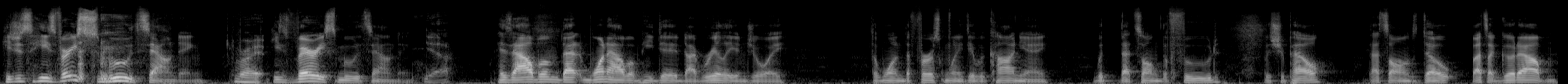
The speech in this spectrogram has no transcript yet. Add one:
he just he's very smooth sounding. Right. He's very smooth sounding. Yeah. His album, that one album he did, I really enjoy. The one, the first one he did with Kanye, with that song "The Food" with Chappelle. That song's dope. That's a good album.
